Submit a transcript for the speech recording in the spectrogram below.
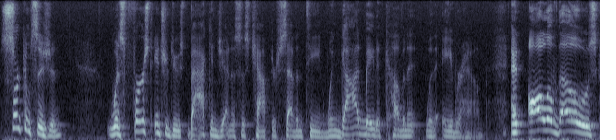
Circumcision was first introduced back in Genesis chapter 17 when God made a covenant with Abraham. And all of those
